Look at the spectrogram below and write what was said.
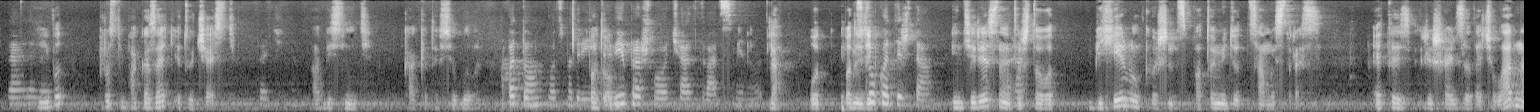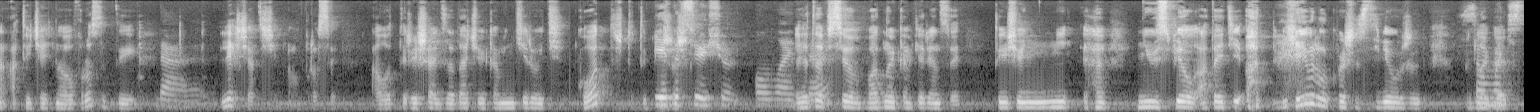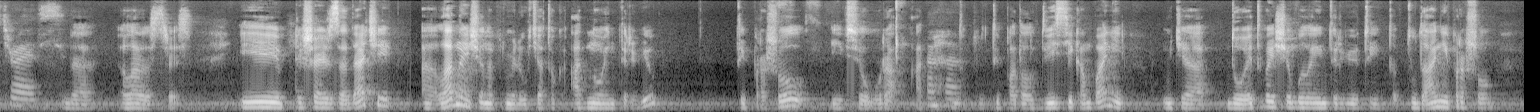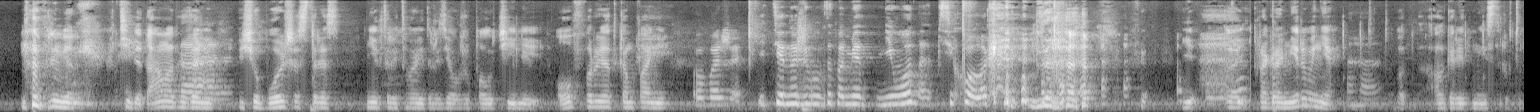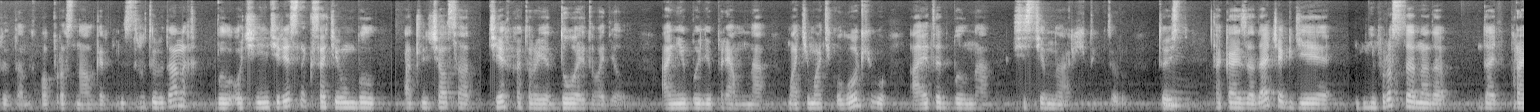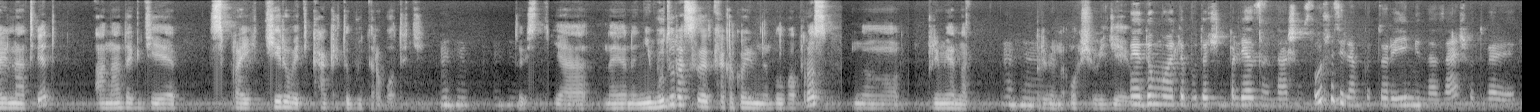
Да, да, И да, вот просто показать эту часть, точно. объяснить, как это все было. Потом, вот смотри, Потом. интервью прошло час 20 минут. Да, вот, подожди. Сколько ты ждал? Интересно это, Ага. что вот behavioral questions, потом идет самый стресс. Это решать задачу. Ладно, отвечать на вопросы ты Да. легче отвечать на вопросы. А вот решать задачу и комментировать код, что ты И это пишешь, все еще онлайн, это да? все в одной конференции. Ты еще не, не успел отойти от behavioral questions, тебе уже So much предлагают. stress. Да, a lot of stress. И решаешь задачи. А, ладно, еще, например, у тебя только одно интервью, ты прошел, и все, ура. А Ага. ты- подал в 200 компаний, у тебя до этого еще было интервью, ты туда не прошел. Например, тебе там отказали, еще больше стресс. Некоторые твои друзья уже получили офферы от компаний. О боже. И тебе нужен был в тот момент не он, а психолог. Да. Э, Программирование алгоритмы и структуры данных, вопрос на алгоритмы и структуры данных был очень интересный. Кстати, он был отличался от тех, которые я до этого делал. Они были прям на математику, логику, а этот был на системную архитектуру. То есть такая задача, где не просто надо дать правильный ответ, а надо где спроектировать, как это будет работать. Мгм. Мгм. То есть я, наверное, не буду рассказывать, как- какой именно был вопрос, но примерно, Мгм. примерно общую идею. Я думаю, это будет очень полезно нашим слушателям, которые именно, знаешь, вот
